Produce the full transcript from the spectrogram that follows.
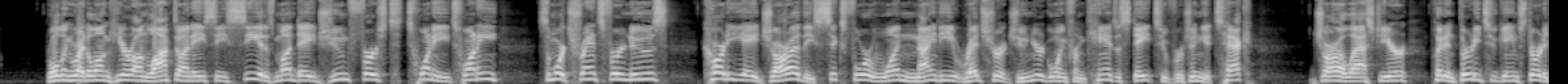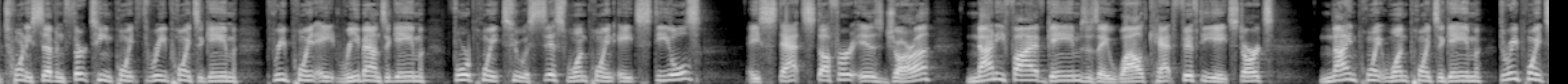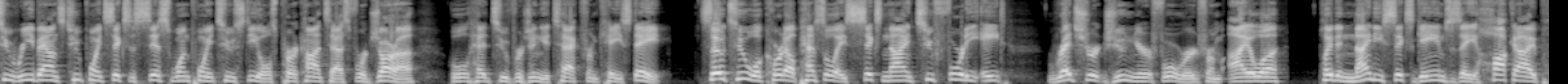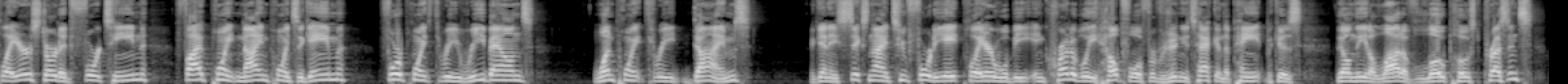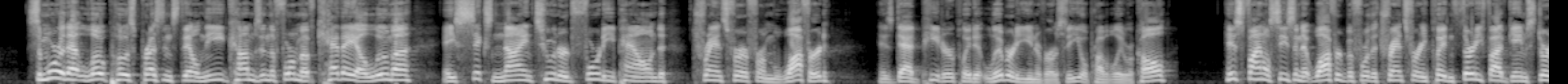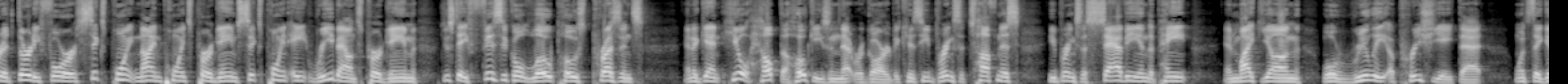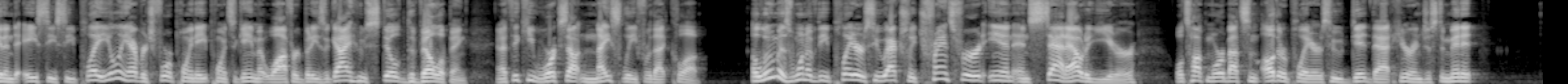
Rolling right along here on Locked On ACC, it is Monday, June 1st, 2020. Some more transfer news. Cartier Diarra, the 6'4, 190 redshirt junior, going from Kansas State to Virginia Tech. Diarra last year played in 32 games, started 27, 13.3 points a game, 3.8 rebounds a game, 4.2 assists, 1.8 steals. A stat stuffer is Diarra. 95 games as a Wildcat, 58 starts, 9.1 points a game, 3.2 rebounds, 2.6 assists, 1.2 steals per contest for Diarra, who will head to Virginia Tech from K State. So too will Cordell Pemsl, a 6'9, 248 redshirt junior forward from Iowa. Played in 96 games as a Hawkeye player, started 14, 5.9 points a game, 4.3 rebounds, 1.3 dimes. Again, a 6'9, 248 player will be incredibly helpful for Virginia Tech in the paint because they'll need a lot of low post presence. Some more of that low post presence they'll need comes in the form of Keve Aluma, a 6'9, 240 pound transfer from Wofford. His dad, Peter, played at Liberty University, you'll probably recall. His final season at Wofford before the transfer, he played in 35 games, started 34, 6.9 points per game, 6.8 rebounds per game, just a physical low post presence. And again, he'll help the Hokies in that regard because he brings a toughness, he brings a savvy in the paint, and Mike Young will really appreciate that once they get into ACC play. He only averaged 4.8 points a game at Wofford, but he's a guy who's still developing, and I think he works out nicely for that club. Aluma is one of the players who actually transferred in and sat out a year. We'll talk more about some other players who did that here in just a minute.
